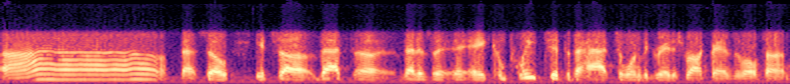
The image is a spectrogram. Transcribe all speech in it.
ah that so it's uh that uh that is a, a complete tip of the hat to one of the greatest rock bands of all time.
